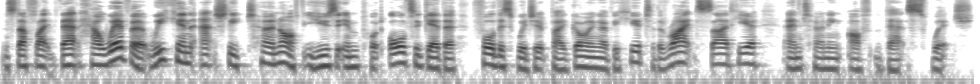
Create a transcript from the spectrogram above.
and stuff like that. However, we can actually turn off user input altogether for this widget by going over here to the right side here and turning off that switch.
